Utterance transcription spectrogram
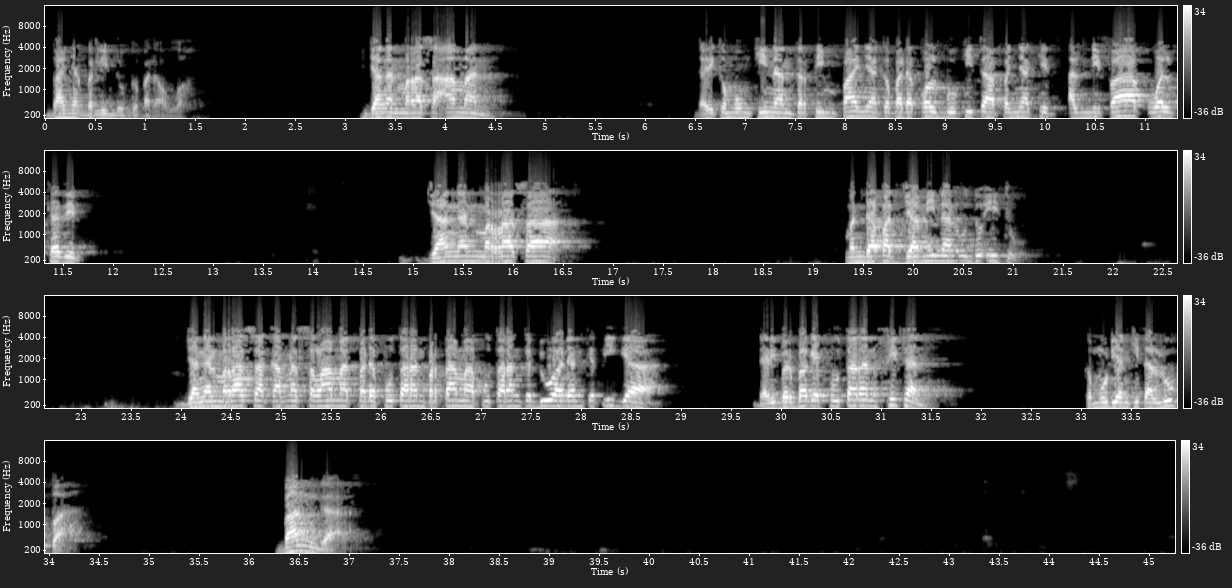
Banyak berlindung kepada Allah. Jangan merasa aman dari kemungkinan tertimpanya kepada kolbu kita penyakit al-nifaq wal kadhib Jangan merasa mendapat jaminan untuk itu. Jangan merasa karena selamat pada putaran pertama, putaran kedua dan ketiga dari berbagai putaran fitan. Kemudian kita lupa bangga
